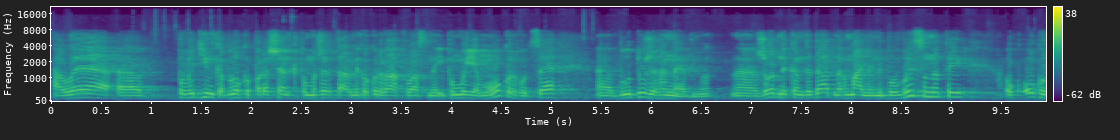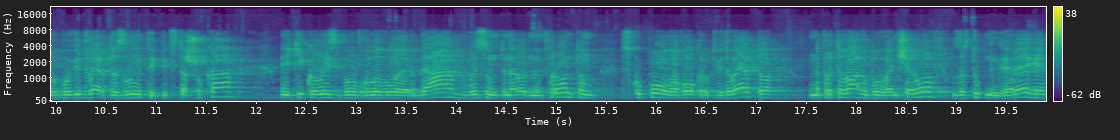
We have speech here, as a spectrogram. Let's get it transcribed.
Але е, поведінка блоку Порошенка по мажоритарних округах, власне, і по моєму округу, це е, було дуже ганебно. Е, жодний кандидат нормально не був висунутий. Округ був відверто злитий під Сташука, який колись був головою РДА, висунутий Народним фронтом, скуповував округ відверто. На противагу був Гончаров, заступник Гереги,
